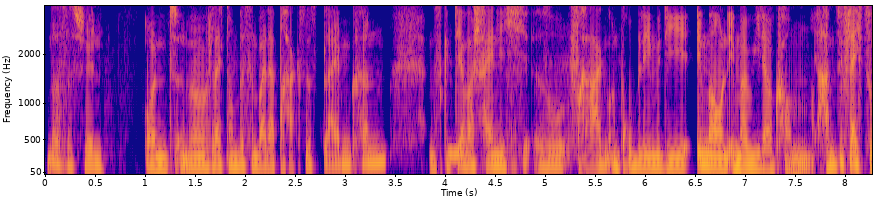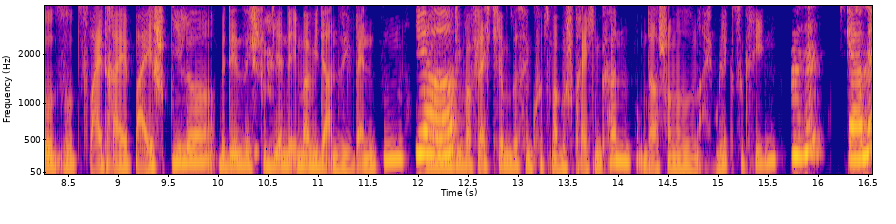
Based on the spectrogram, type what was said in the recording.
Das ist schön. Und wenn wir vielleicht noch ein bisschen bei der Praxis bleiben können, es gibt ja wahrscheinlich so Fragen und Probleme, die immer und immer wieder kommen. Haben Sie vielleicht so, so zwei, drei Beispiele, mit denen sich Studierende immer wieder an Sie wenden, ja. Ähm, die wir vielleicht hier ein bisschen kurz mal besprechen können, um da schon mal so einen Einblick zu kriegen? Mhm, gerne.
